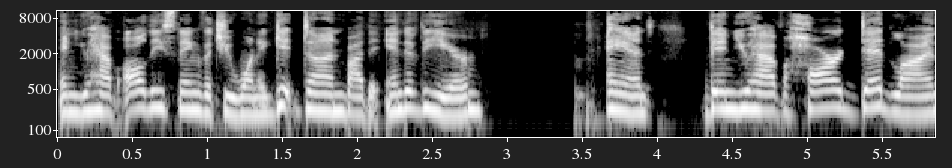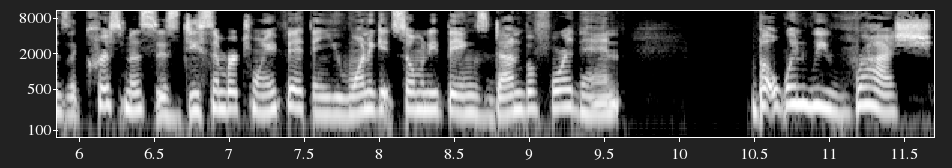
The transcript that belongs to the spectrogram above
and you have all these things that you want to get done by the end of the year. And then you have hard deadlines. Like Christmas is December 25th and you want to get so many things done before then. But when we rush,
